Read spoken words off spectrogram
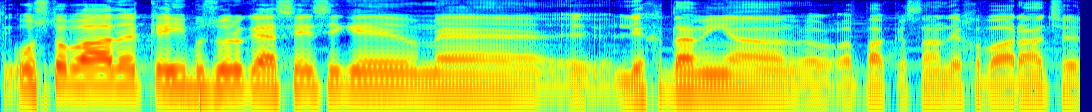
ਤੇ ਉਸ ਤੋਂ ਬਾਅਦ ਕਈ ਬਜ਼ੁਰਗ ਐਸੇ ਸੀਗੇ ਮੈਂ ਲਿਖਦਾ ਵੀ ਆ ਪਾਕਿਸਤਾਨ ਦੇ ਅਖਬਾਰਾਂ 'ਚ।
